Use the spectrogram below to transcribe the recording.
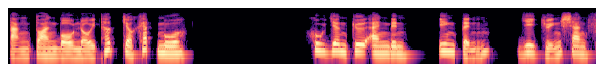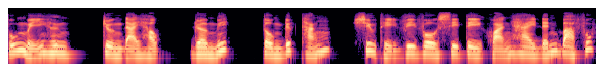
Tặng toàn bộ nội thất cho khách mua. Khu dân cư an ninh, yên tĩnh, di chuyển sang Phú Mỹ Hưng, trường đại học, Remit, Tôn Đức Thắng, siêu thị Vivo City khoảng 2 đến 3 phút.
